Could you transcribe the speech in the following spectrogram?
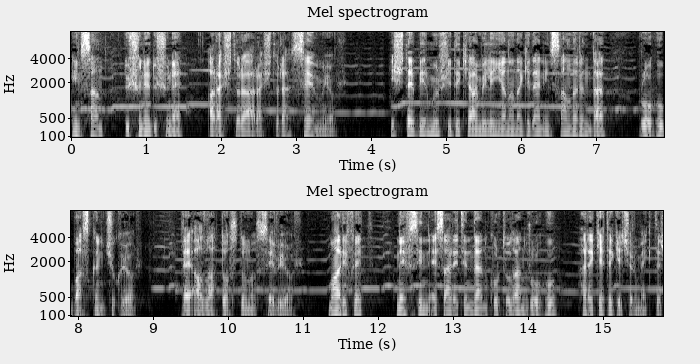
İnsan düşüne düşüne, araştıra araştıra sevmiyor. İşte bir mürşidi kamilin yanına giden insanların da ruhu baskın çıkıyor ve Allah dostunu seviyor. Marifet, nefsin esaretinden kurtulan ruhu harekete geçirmektir.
